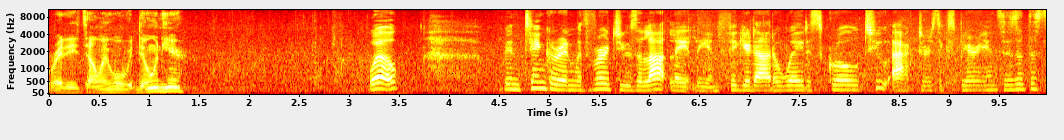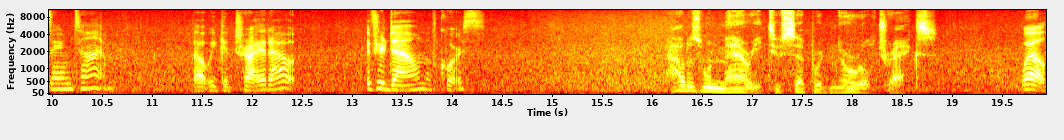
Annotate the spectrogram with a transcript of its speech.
ready to tell me what we're doing here? Well, been tinkering with virtues a lot lately and figured out a way to scroll two actors' experiences at the same time. Thought we could try it out. If you're down, of course. How does one marry two separate neural tracks? Well,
